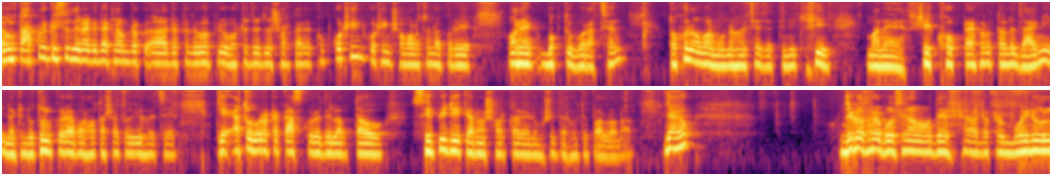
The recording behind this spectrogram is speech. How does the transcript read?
এবং তারপরে কিছুদিন আগে দেখলাম ডক্টর দেবপ্রিয় ভট্টাচার্য সরকারের খুব কঠিন কঠিন সমালোচনা করে অনেক বক্তব্য রাখছেন। তখন আমার মনে হয়েছে যে তিনি কি মানে সেই ক্ষোভটা এখনও তাহলে যায়নি নাকি নতুন করে আবার হতাশা তৈরি হয়েছে? যে এত বড় একটা কাজ করে দিলাম, তাও সিপিডি কেন সরকারের অংশীদার হতে পারল না? যাই হোক, যে কথাটা বলছিলাম আমাদের ডক্টর মইনুল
